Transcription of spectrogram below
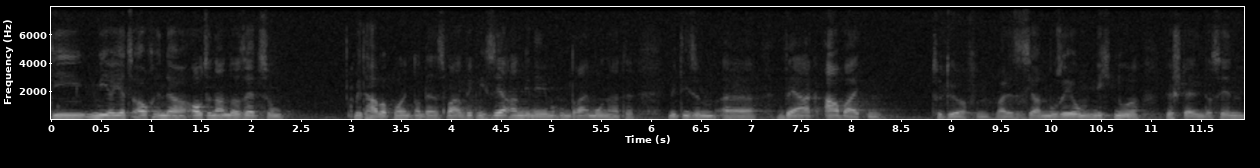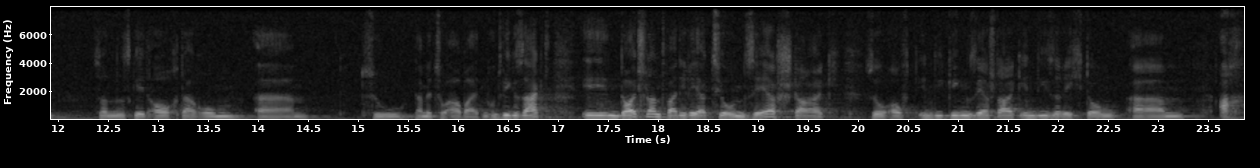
die mir jetzt auch in der Auseinandersetzung mit Haberpoint und es war wirklich sehr angenehm, um drei Monate mit diesem äh, Werk arbeiten zu dürfen, weil es ist ja ein Museum, nicht nur wir stellen das hin, sondern es geht auch darum, ähm, zu, damit zu arbeiten. Und wie gesagt, in Deutschland war die Reaktion sehr stark, so auf, die, ging sehr stark in diese Richtung, ähm, ach,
